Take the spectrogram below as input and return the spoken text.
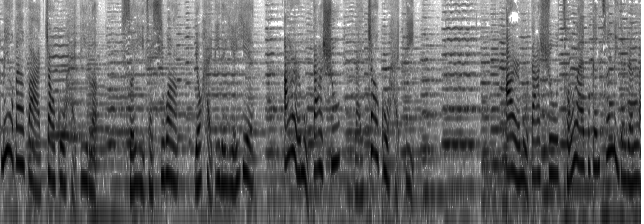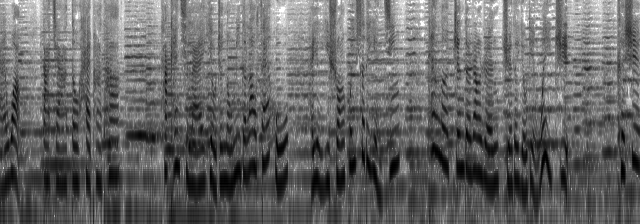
没有办法照顾海蒂了，所以才希望由海蒂的爷爷阿尔姆大叔来照顾海蒂。阿尔姆大叔从来不跟村里的人来往，大家都害怕他。他看起来有着浓密的络腮胡，还有一双灰色的眼睛，看了真的让人觉得有点畏惧。可是，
